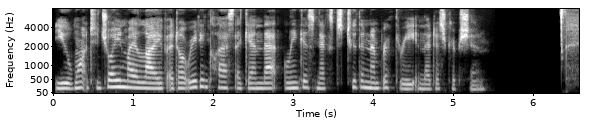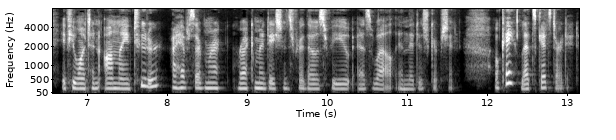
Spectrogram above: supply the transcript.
you want to join my live adult reading class, again, that link is next to the number three in the description. If you want an online tutor, I have some rec- recommendations for those for you as well in the description. Okay, let's get started.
